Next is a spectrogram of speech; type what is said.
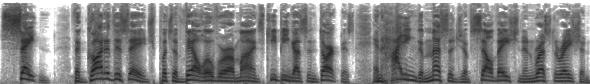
Satan, the God of this age, puts a veil over our minds, keeping us in darkness and hiding the message of salvation and restoration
